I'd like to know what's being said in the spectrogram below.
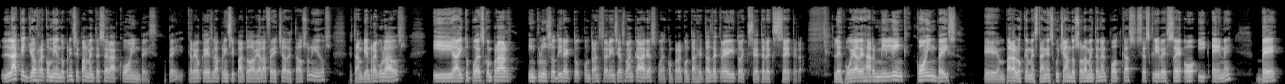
la que yo recomiendo principalmente será Coinbase. Creo que es la principal todavía a la fecha de Estados Unidos. Están bien regulados. Y ahí tú puedes comprar incluso directo con transferencias bancarias, puedes comprar con tarjetas de crédito, etcétera, etcétera. Les voy a dejar mi link Coinbase. Eh, para los que me están escuchando solamente en el podcast, se escribe C-O-I-N B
